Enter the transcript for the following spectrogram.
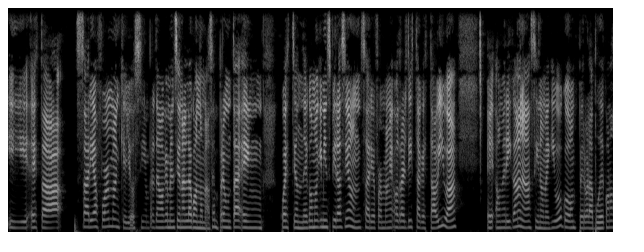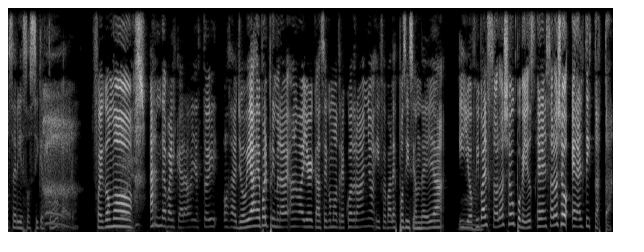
y está Saria Foreman, que yo siempre tengo que mencionarla cuando me hacen preguntas en cuestión de como que mi inspiración. Saria Foreman es otra artista que está viva, es americana, si no me equivoco, pero la pude conocer y eso sí que estuvo cabrón. Fue como, Nice. anda para el carajo, yo estoy, o sea, yo viajé por primera vez a Nueva York hace como 3, 4 años y fue para la exposición de ella. Y yo fui Mm. para el solo show porque yo, en el solo show el artista está.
